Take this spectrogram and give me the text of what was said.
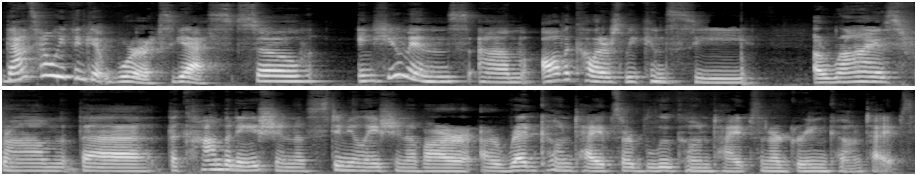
That's how we think it works, yes. So in humans, um, all the colors we can see arise from the the combination of stimulation of our, our red cone types, our blue cone types, and our green cone types.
